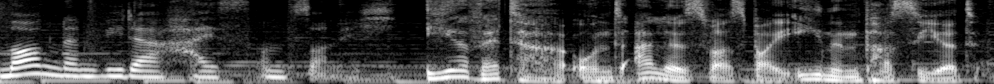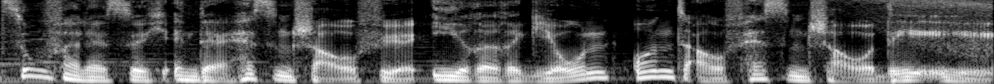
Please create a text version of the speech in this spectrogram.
Morgen dann wieder heiß und sonnig. Ihr Wetter und alles, was bei Ihnen passiert, zuverlässig in der Hessenschau für Ihre Region und auf hessenschau.de.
